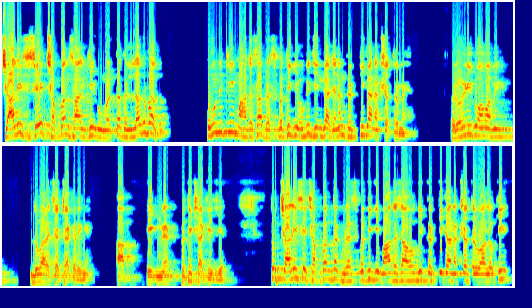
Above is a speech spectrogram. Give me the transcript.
40 से छप्पन साल की उम्र तक लगभग उनकी महादशा बृहस्पति की होगी, जिनका जन्म कृतिका नक्षत्र में है। रोहिणी को हम अभी दोबारा चर्चा करेंगे। आप एक मिनट प्रतीक्षा कीजिए। तो 40 से छप्पन तक बृहस्पति की महादशा होगी कृतिका नक्षत्र वालों की।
